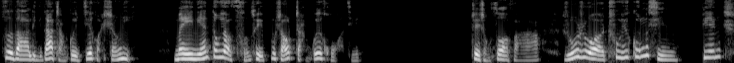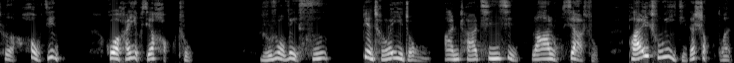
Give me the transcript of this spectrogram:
自打李大掌柜接管生意，每年都要辞退不少掌柜伙计。这种做法，如若出于公心，鞭策后进，或还有些好处；如若为私，变成了一种安插亲信、拉拢下属、排除异己的手段。”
